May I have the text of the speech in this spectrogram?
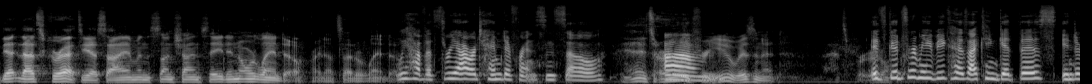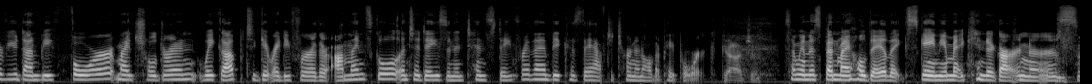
Yeah, that's correct. Yes, I am in the Sunshine State in Orlando, right outside Orlando. We have a three hour time difference, and so. Yeah, it's early for um, you, isn't it? Brutal. It's good for me because I can get this interview done before my children wake up to get ready for their online school. And today's an intense day for them because they have to turn in all their paperwork. Gotcha. So I'm going to spend my whole day like scanning my kindergartners,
